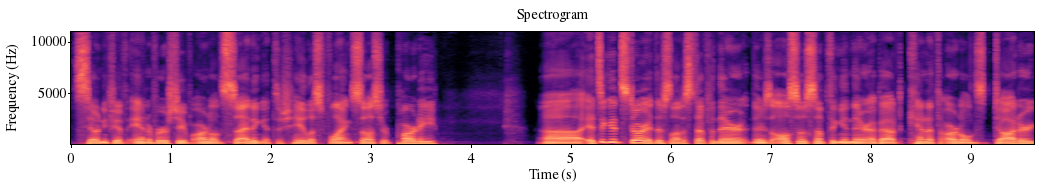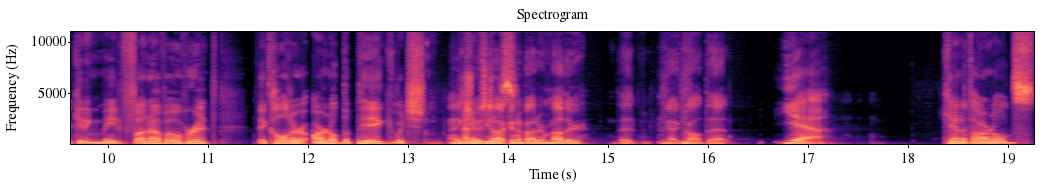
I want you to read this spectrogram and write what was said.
the 75th anniversary of Arnold's sighting at the Chehalis Flying Saucer Party. Uh, it's a good story. There's a lot of stuff in there. There's also something in there about Kenneth Arnold's daughter getting made fun of over it. They called her Arnold the Pig, which I think kind she was feels- talking about her mother that got called that. Yeah, Kenneth Arnold's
